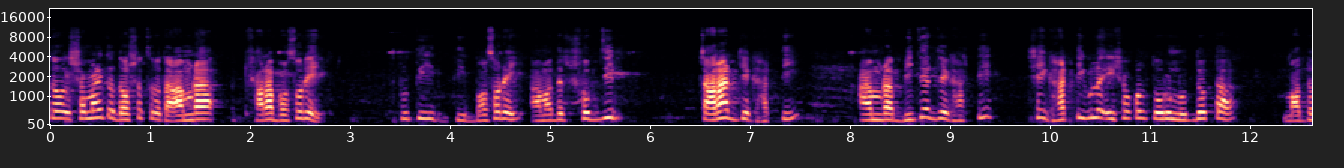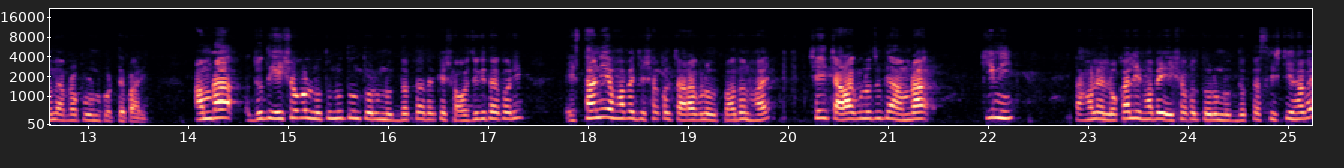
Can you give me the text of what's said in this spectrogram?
তো সম্মানিত দর্শক শ্রোতা আমরা সারা বছরে প্রতি বছরেই আমাদের সবজির চারার যে ঘাটতি আমরা বীজের যে ঘাটতি, সেই ঘাটতিগুলো এই সকল তরুণ উদ্যোক্তা মাধ্যমে আমরা পূরণ করতে পারি। আমরা যদি এই সকল নতুন নতুন তরুণ উদ্যোক্তাদেরকে সহযোগিতা করি, স্থানীয়ভাবে যে সকল চারাগুলো উৎপাদন হয়, সেই চারাগুলো যদি আমরা কিনি, তাহলে লোকালিভাবে এই সকল তরুণ উদ্যোক্তা সৃষ্টি হবে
